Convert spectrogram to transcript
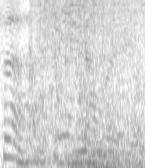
First blood.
